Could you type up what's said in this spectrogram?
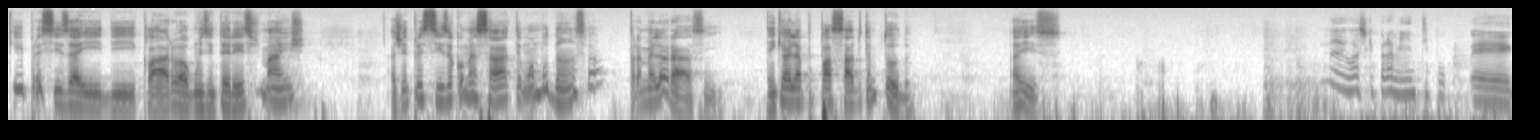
que precisa aí de, claro, alguns interesses, mas a gente precisa começar a ter uma mudança para melhorar. Assim. Tem que olhar para o passado o tempo todo. É isso. Não, eu acho que para mim, tipo, é,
